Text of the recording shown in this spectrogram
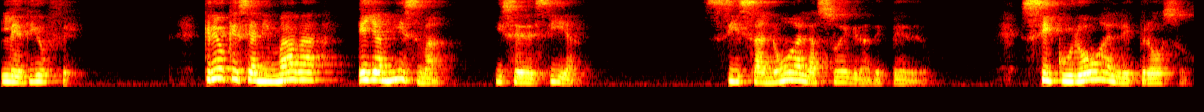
le dio fe. Creo que se animaba ella misma y se decía, si sanó a la suegra de Pedro, si curó al leproso,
